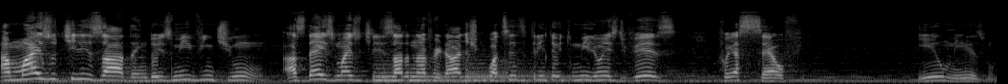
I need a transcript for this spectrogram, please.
a mais utilizada em 2021, as 10 mais utilizadas, na verdade, acho que 438 milhões de vezes, foi a selfie. Eu mesmo.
